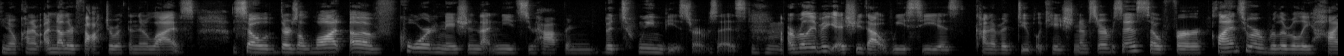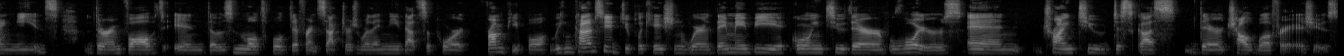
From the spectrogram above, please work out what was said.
you know kind of another factor within their lives so there's a lot of coordination that needs to happen between these services mm-hmm. a really big issue that we see is kind of a duplication of services. So for clients who are really, really high needs, they're involved in those multiple different sectors where they need that support from people. We can kind of see a duplication where they may be going to their lawyers and trying to discuss their child welfare issues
